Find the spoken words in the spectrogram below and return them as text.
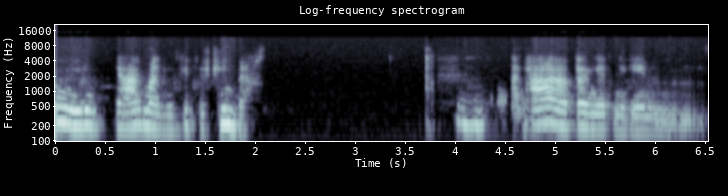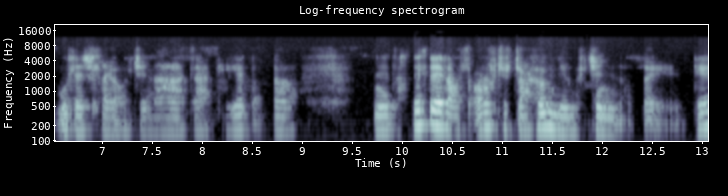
юм ер нь яар маань ерөөхдөө шин байх. Та одоо ингээд нэг юм үйл ажиллагаа явуулж байна. За тэгээд одоо нэг зах зээл дээр оруулж иж байгаа хувь нэмэр чинь одоо тий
